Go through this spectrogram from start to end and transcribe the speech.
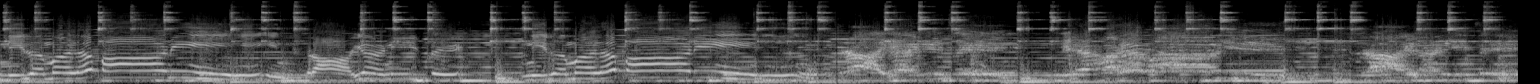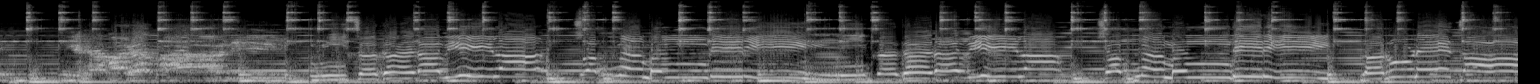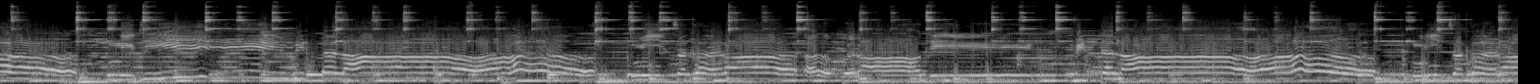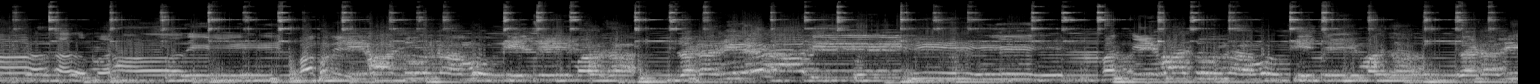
निर्मळ पाणी इंद्रायणीचे निर्मळ पाणी. इंद्रायणीचे निर्मळ पाणी इंद्रायणीचे निर्मळ पाणी. मीच घडविला निधी विठ्ठला मीच खरा अपराधी विठ्ठला मीच खरा अपराधी. भक्ती वाचून मुक्तीची माझा जडली भक्ती वाचून मुक्तीची माझा जडली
